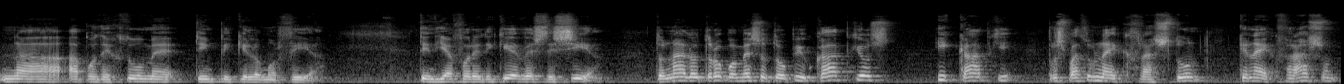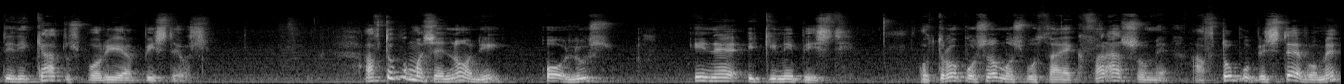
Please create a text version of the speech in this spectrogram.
να αποδεχθούμε την ποικιλομορφία, την διαφορετική ευαισθησία, τον άλλο τρόπο μέσω του οποίου κάποιος ή κάποιοι προσπαθούν να εκφραστούν και να εκφράσουν τη δικιά τους πορεία πίστεως. Αυτό που μας ενώνει όλους είναι η κοινή πίστη. Ο τρόπος όμως που θα εκφράσουμε αυτό που πιστεύουμε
